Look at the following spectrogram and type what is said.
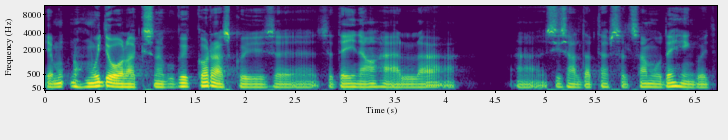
ja noh, muidu oleks nagu kõik korras, kui see, see teine ahel äh, sisaldab täpselt samu tehinguid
